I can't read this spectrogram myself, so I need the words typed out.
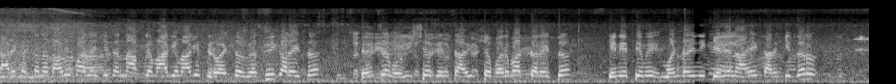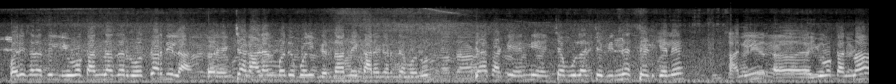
कार्यकर्त्यांना दारू पाजायची त्यांना आपल्या मागे मागे फिरवायचं व्यसनी करायचं त्यांचं भविष्य त्यांचं आयुष्य बर्बाद करायचं हे नेते मंडळींनी केलेलं आहे. कारण की जर परिसरातील युवकांना जर रोजगार दिला तर यांच्या गाड्यांमध्ये कोणी फिरणार नाही कार्यकर्ते म्हणून. त्यासाठी यांनी यांच्या मुलांचे बिझनेस सेट केले. आणि युवकांना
